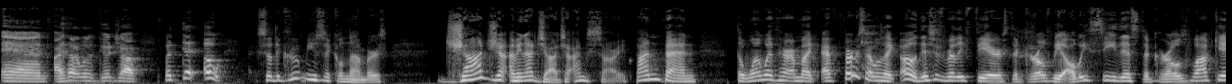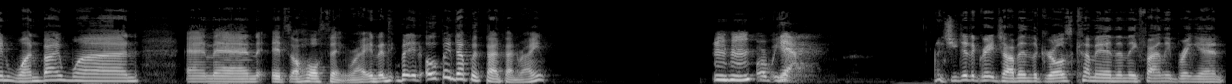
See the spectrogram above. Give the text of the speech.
and I thought it was a good job. But then, oh, so the group musical numbers, Jaja, I mean not Jaja, I'm sorry, Ban Ban, the one with her. I'm like, at first I was like, oh, this is really fierce. The girls, we always see this. The girls walk in one by one, and then it's a whole thing, right? And it, but it opened up with Ban Ban, right? Mm-hmm. Or- yeah. and she did a great job. And the girls come in, then they finally bring in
